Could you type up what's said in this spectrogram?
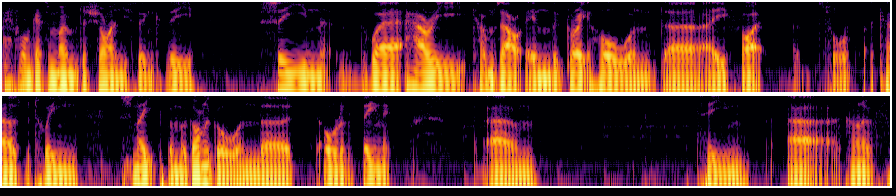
everyone gets a moment to shine. You think the scene where Harry comes out in the Great Hall and uh, a fight sort of occurs between Snape and McGonagall and the Order of the Phoenix um, team uh, kind of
